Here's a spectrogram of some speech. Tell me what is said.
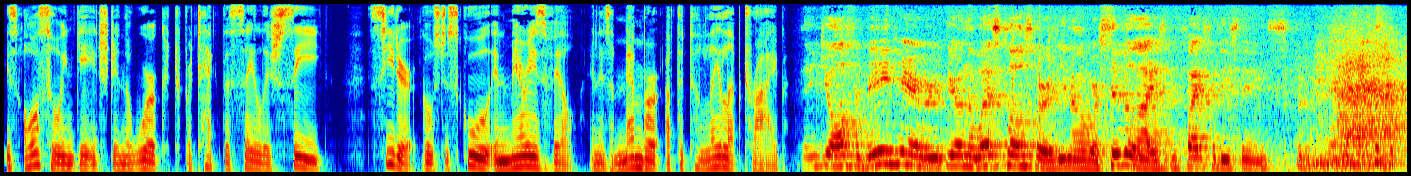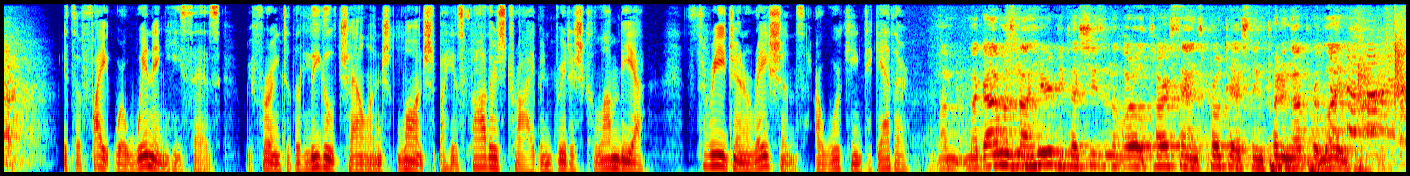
is also engaged in the work to protect the Salish Sea Cedar goes to school in Marysville and is a member of the Tulalip tribe. Thank you all for being here. We're here on the West Coast where, you know, we're civilized and fight for these things. it's a fight we're winning, he says, referring to the legal challenge launched by his father's tribe in British Columbia. Three generations are working together. My, my grandma's not here because she's in the oil tar sands protesting, putting up her life.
